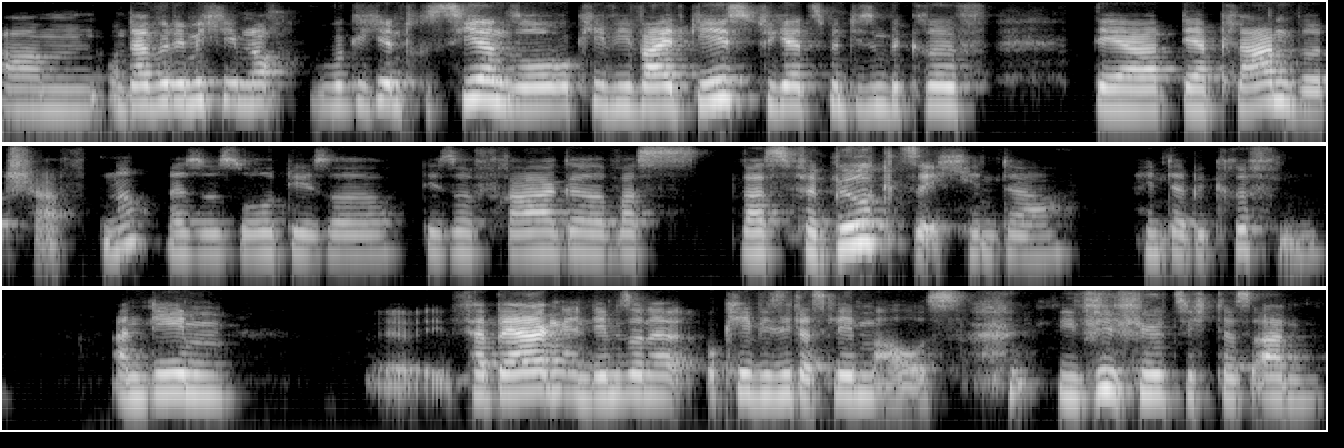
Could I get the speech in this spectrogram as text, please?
Ähm, und da würde mich eben noch wirklich interessieren, so, okay, wie weit gehst du jetzt mit diesem Begriff der, der Planwirtschaft? Ne? Also so diese, diese Frage, was, was verbirgt sich hinter, hinter Begriffen, an dem äh, verbergen in dem Sinne, okay, wie sieht das Leben aus? wie, wie fühlt sich das an?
